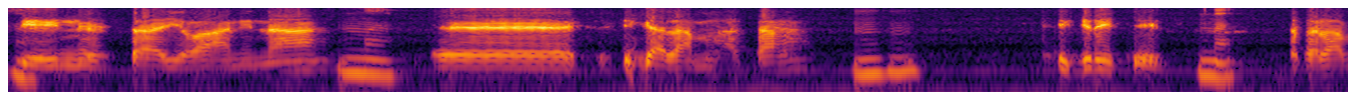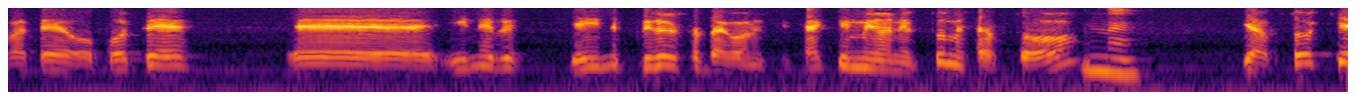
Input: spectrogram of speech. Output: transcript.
στην, στα Ιωάννινα, Ναι. ε, στην Καλαμάτα, Μμμ. στην Κρήτη. Ναι. Καταλάβατε, οπότε ε, είναι, είναι πλήρως ανταγωνιστικά και μειονεκτούμε σε αυτό. Ναι. Γι' αυτό και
